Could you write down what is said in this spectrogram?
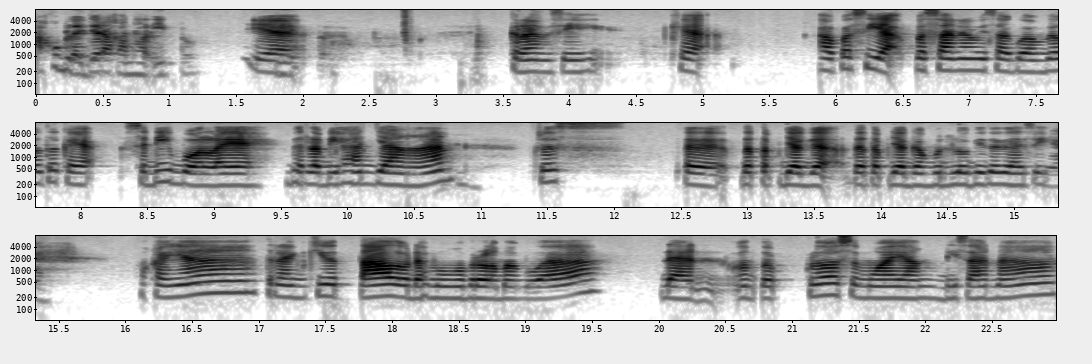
aku belajar akan hal itu. Iya. Gitu. keren sih. Kayak apa sih ya pesan yang bisa gue ambil tuh kayak sedih boleh berlebihan jangan. Hmm. terus eh, tetap jaga tetap jaga mood lu gitu gak sih? Yeah. makanya thank you Tal udah mau ngobrol sama gue dan untuk lo semua yang di sana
